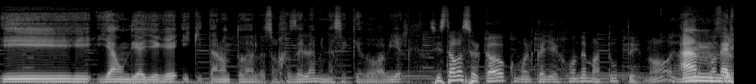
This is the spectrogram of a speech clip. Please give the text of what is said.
Y ya un día llegué y quitaron todas las hojas de lámina, se quedó abierto. Sí, estaba cercado como el callejón de Matute, ¿no? Ándale.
